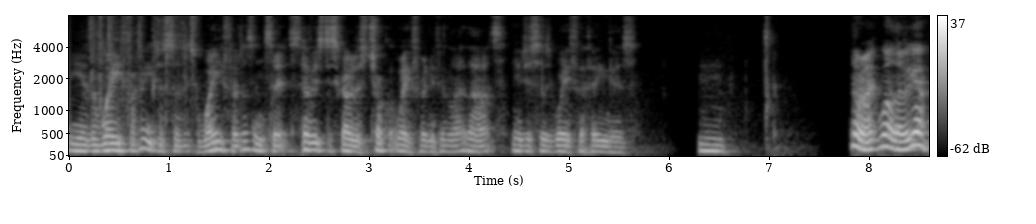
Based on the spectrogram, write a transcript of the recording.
The, uh, the wafer, I think it just says it's wafer, doesn't it? So if it's described as chocolate wafer or anything like that, it just says wafer fingers. Mm. Alright, well there we go.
